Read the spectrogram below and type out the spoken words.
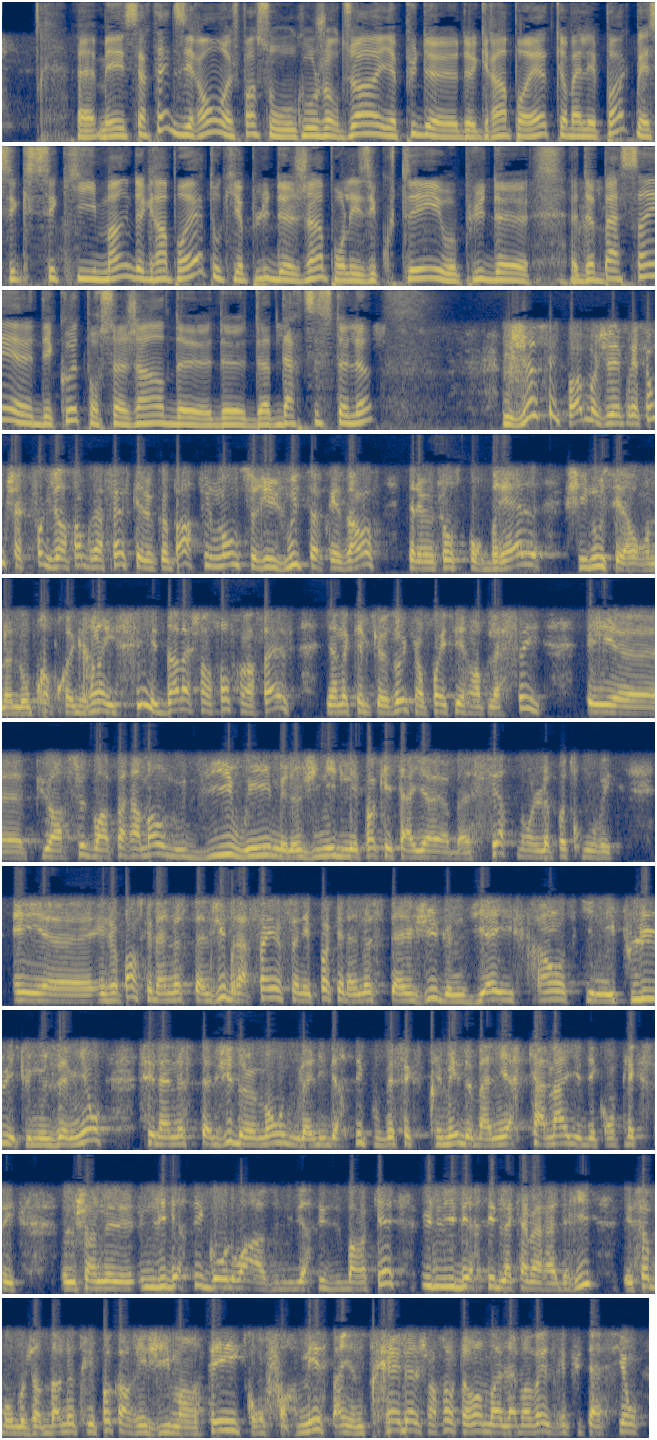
Euh, mais certains diront, je pense qu'aujourd'hui, ah, il n'y a plus de, grands poètes comme à l'époque, mais c'est qu'il manque de grands poètes ou qu'il y a plus de gens pour les écouter ou plus de, de bassins d'écoute pour ce genre d'artistes-là? Je sais pas. Moi, j'ai l'impression que chaque fois que j'entends Brassens quelque part, tout le monde se réjouit de sa présence. C'est la même chose pour Brel. Chez nous, c'est on a nos propres grands ici, mais dans la chanson française, il y en a quelques-uns qui n'ont pas été remplacés. Et euh, puis ensuite, bon, apparemment, on nous dit oui, mais le génie de l'époque est ailleurs. Ben, certes, mais on l'a pas trouvé. Et, euh, et je pense que la nostalgie Brassens, ce n'est pas que la nostalgie d'une vieille France qui n'est plus et que nous aimions. C'est la nostalgie d'un monde où la liberté pouvait s'exprimer de manière camaille et décomplexée. Une, une liberté gauloise, une liberté du banquet, une liberté de la camaraderie et ça, bon, dans notre époque enrégimentée, conformiste, hein, il y a une très belle chanson, justement, La mauvaise réputation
